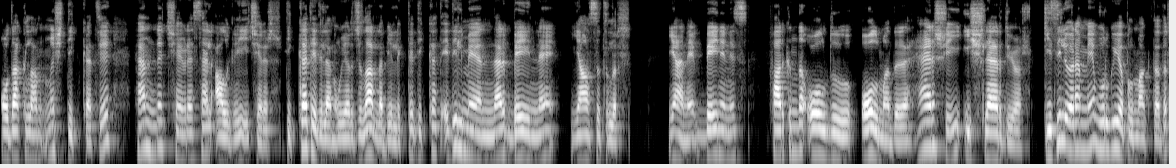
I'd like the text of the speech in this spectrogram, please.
odaklanmış dikkati hem de çevresel algıyı içerir. Dikkat edilen uyarıcılarla birlikte dikkat edilmeyenler beyne yansıtılır. Yani beyniniz farkında olduğu, olmadığı her şeyi işler diyor. Gizli öğrenmeye vurgu yapılmaktadır.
